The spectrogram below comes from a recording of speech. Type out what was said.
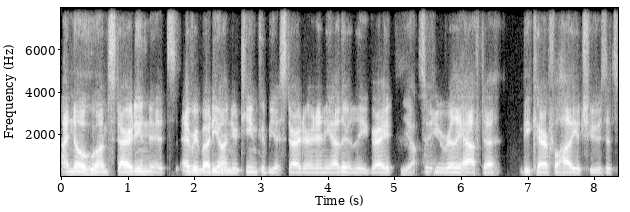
I know who I'm starting. It's everybody on your mm-hmm. team could be a starter in any other league, right? Yeah. So you really have to be careful how you choose. It's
